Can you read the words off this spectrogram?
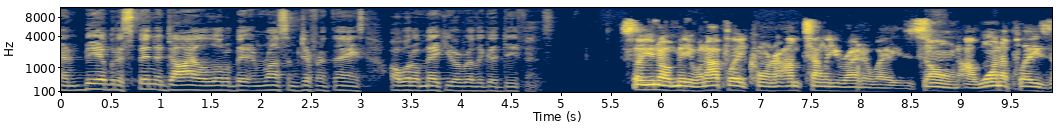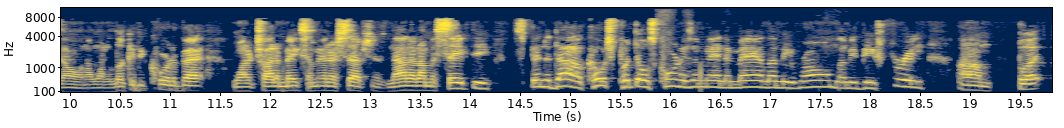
and be able to spin the dial a little bit and run some different things or what'll make you a really good defense. So you know me, when I play corner, I'm telling you right away, zone. I want to play zone. I want to look at the quarterback. I want to try to make some interceptions. Now that I'm a safety, spin the dial, coach. Put those corners in man to man. Let me roam. Let me be free. Um, but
